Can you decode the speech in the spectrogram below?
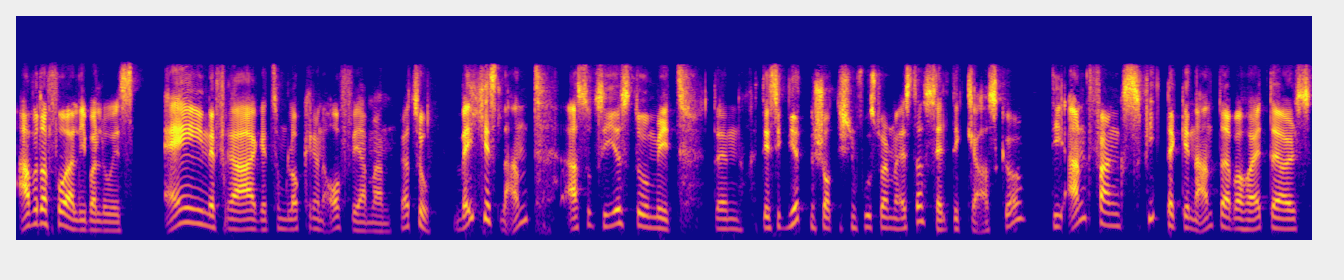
Aber davor, lieber Louis, eine Frage zum lockeren Aufwärmen. Hör zu. Welches Land assoziierst du mit den designierten schottischen Fußballmeister Celtic Glasgow, die anfangs Feedback genannte, aber heute als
